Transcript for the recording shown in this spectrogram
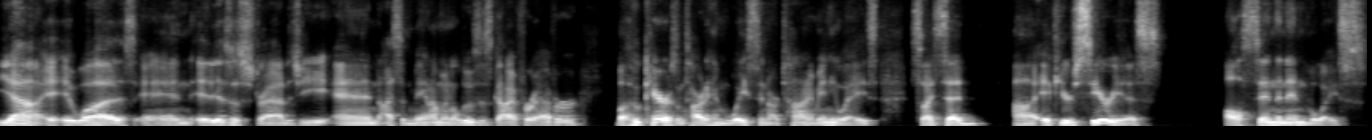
Yeah, it, it, was, and it is a strategy. And I said, man, I'm going to lose this guy forever, but who cares? I'm tired of him wasting our time, anyways. So I said, uh, if you're serious, I'll send an invoice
